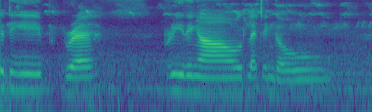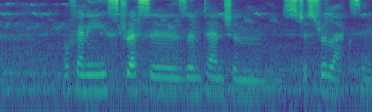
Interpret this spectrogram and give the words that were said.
A deep breath, breathing out, letting go of any stresses and tensions, just relaxing,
